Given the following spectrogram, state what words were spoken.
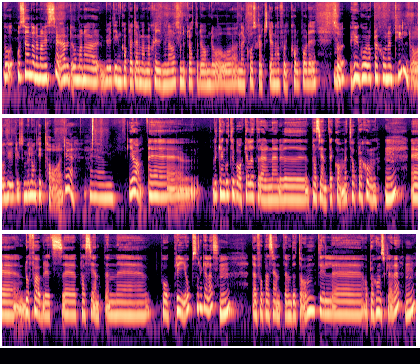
Och, och sen då när man är sövd och man har blivit inkopplad till de här maskinerna som du pratade om då och narkossköterskan har fullt koll på dig. Så mm. hur går operationen till då? Hur, liksom, hur lång tid tar det? Um... Ja, eh, vi kan gå tillbaka lite där när vi patienter kommer till operation. Mm. Eh, då förbereds eh, patienten eh, på preop som det kallas. Mm. Där får patienten byta om till eh, operationskläder. Mm.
